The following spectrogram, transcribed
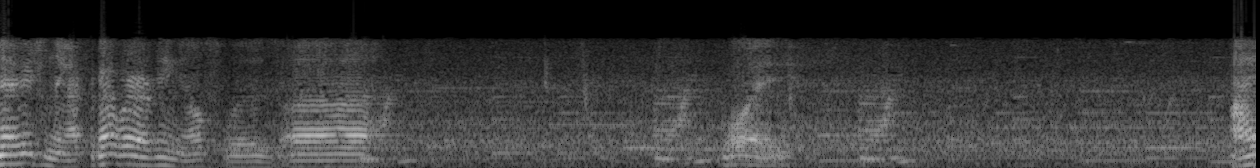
Now here's something, I forgot where everything else was. Uh boy. I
